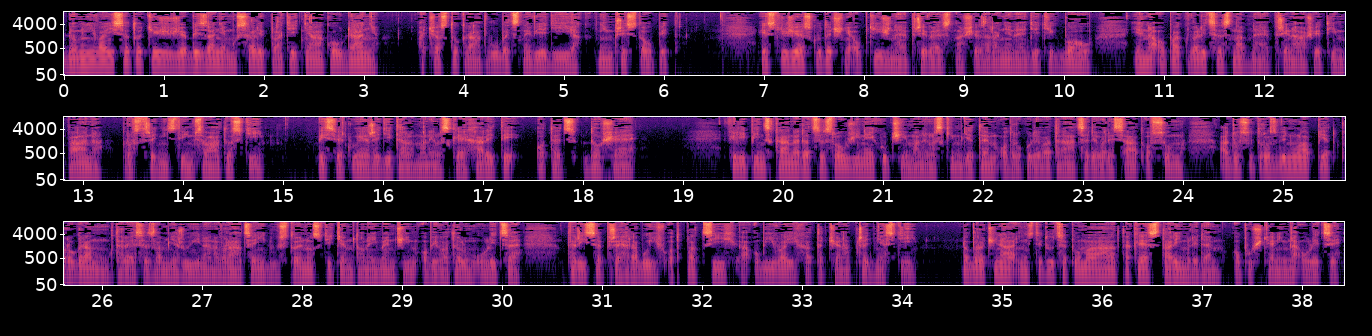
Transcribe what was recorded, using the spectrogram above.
Domnívají se totiž, že by za ně museli platit nějakou daň, a častokrát vůbec nevědí, jak k ním přistoupit. Jestliže je skutečně obtížné přivést naše zraněné děti k Bohu, je naopak velice snadné přinášet jim pána prostřednictvím svátostí, vysvětluje ředitel manilské charity otec Doše. Filipínská nadace slouží nejchudším manilským dětem od roku 1998 a dosud rozvinula pět programů, které se zaměřují na navrácení důstojnosti těmto nejmenším obyvatelům ulice, kteří se přehrabují v odpadcích a obývají chatrče na předměstí. Dobročinná instituce pomáhá také starým lidem, opuštěným na ulici.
